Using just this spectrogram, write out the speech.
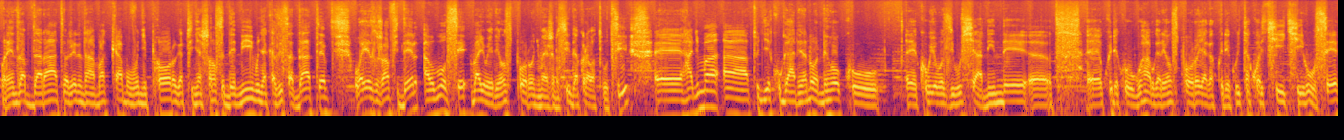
Murenza Abdara Theogene Ntamaka Muvunyi Paul Gatinya Chance Denis Munyakazi Sadate Uwayezu Jean Fidel abo bose bayoboye Rayon Sport nyuma ya jenoside yakorewe abatutsi. Eh, hanyuma ah, tugiye kuganira noneho ku ku buyobozi bushya ninde eh, eh, ukwiriye guhabwa Rayon Sport yagakwiriye guhita akora iki cyihuse?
